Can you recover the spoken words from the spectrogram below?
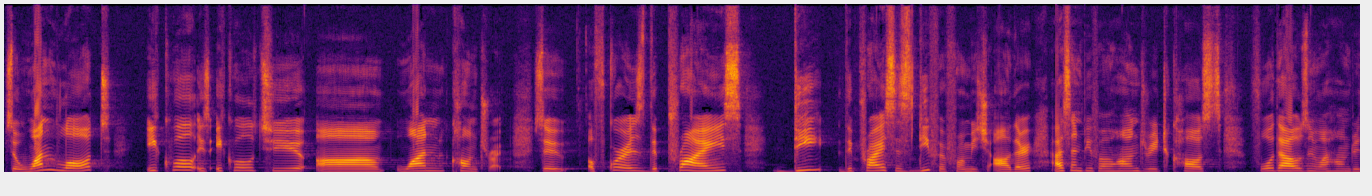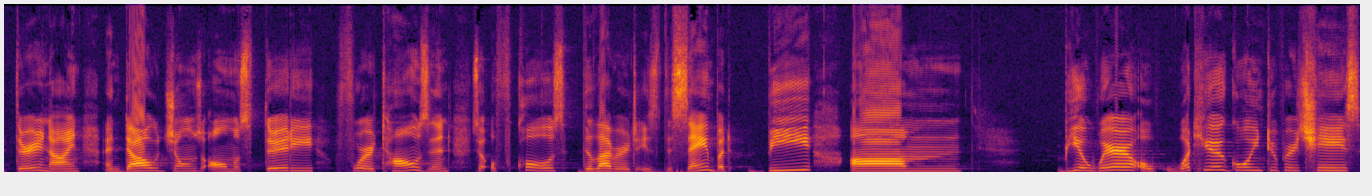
So one lot equal is equal to uh, one contract. So of course the price the the prices differ from each other. S&P 500 costs 4,139 and Dow Jones almost 34,000. So of course the leverage is the same, but B um be aware of what you're going to purchase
